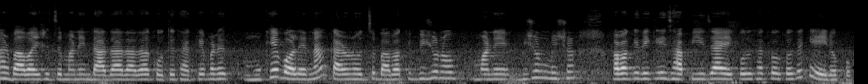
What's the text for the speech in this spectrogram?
আর বাবা এসেছে মানে দাদা দাদা করতে থাকে। মানে মুখে বলে না, কারণ হচ্ছে বাবাকে ভীষণ মানে ভীষণ ভীষণ বাবাকে দেখলেই ঝাঁপিয়ে যায়, এ করতে থাকে, ও করতে থাকে, এইরকম।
